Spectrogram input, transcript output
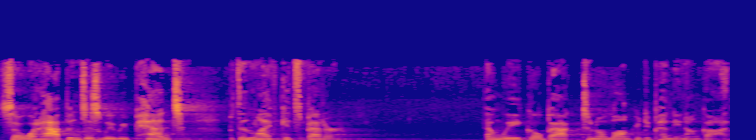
So what happens is we repent, but then life gets better. And we go back to no longer depending on God.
